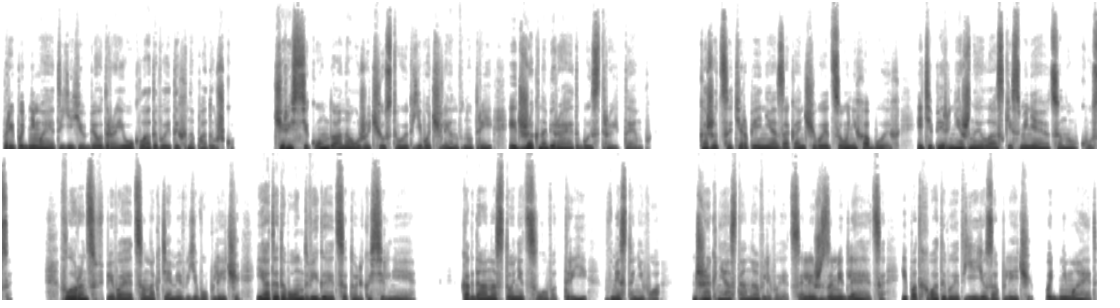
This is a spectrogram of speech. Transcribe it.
Приподнимает ее бедра и укладывает их на подушку. Через секунду она уже чувствует его член внутри, и Джек набирает быстрый темп. Кажется, терпение заканчивается у них обоих, и теперь нежные ласки сменяются на укусы. Флоренс впивается ногтями в его плечи, и от этого он двигается только сильнее. Когда она стонет слово «три» вместо него, Джек не останавливается, лишь замедляется и подхватывает ее за плечи, поднимает,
